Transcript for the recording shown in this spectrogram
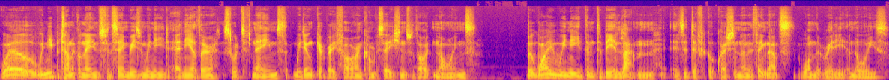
Well, we need botanical names for the same reason we need any other sorts of names. We don't get very far in conversations without nouns. But why we need them to be in Latin is a difficult question, and I think that's one that really annoys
